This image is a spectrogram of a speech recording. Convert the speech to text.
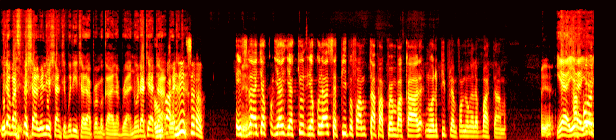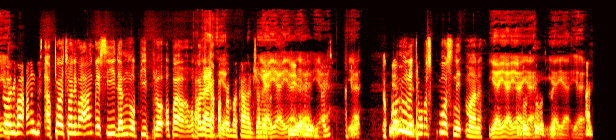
we have a special relationship with each other at Pembroke Hall and Brian. Know that you talk ah, about Listen, it, it's yeah. like you, you, you, could, you could have said people from top of Pembroke Hall know the people from down at the bottom. Yeah, yeah, yeah. A person yeah, live a person live a Anglesey, them know people up, up at the top of Pembroke Hall. Yeah, yeah, yeah, yeah, yeah. yeah. The community yeah, was close knit, man. Yeah, yeah, yeah, yeah, yeah, yeah, yeah. And,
